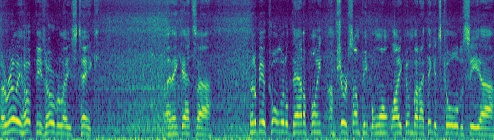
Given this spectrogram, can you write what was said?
I really hope these overlays take. I think that's uh, that'll be a cool little data point. I'm sure some people won't like them, but I think it's cool to see uh,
